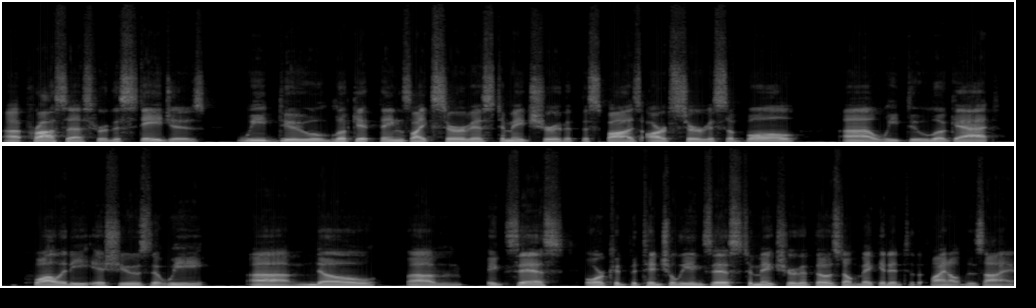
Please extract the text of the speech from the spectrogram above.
uh, process, through the stages, we do look at things like service to make sure that the spas are serviceable. Uh, we do look at quality issues that we uh, know um, exist or could potentially exist to make sure that those don't make it into the final design.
